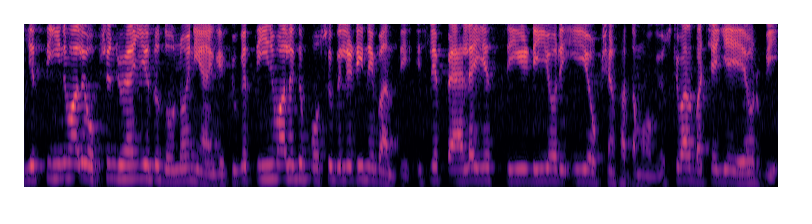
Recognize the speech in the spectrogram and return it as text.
ये तीन वाले ऑप्शन जो है, ये तो दोनों ही नहीं आएँगे, क्योंकि तीन वाले तो पॉसिबिलिटी नहीं बनती। इसलिए पहले ये सी डी और ई ऑप्शन ख़त्म हो गए। उसके बाद बचे ये ए और बी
